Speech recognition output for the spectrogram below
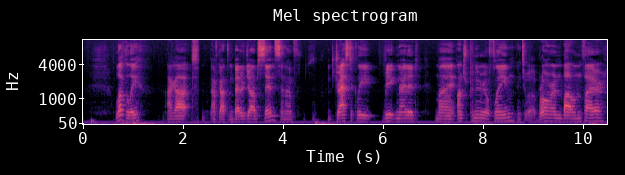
Luckily, I got I've gotten better jobs since and I've drastically reignited my entrepreneurial flame into a roaring bonfire.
